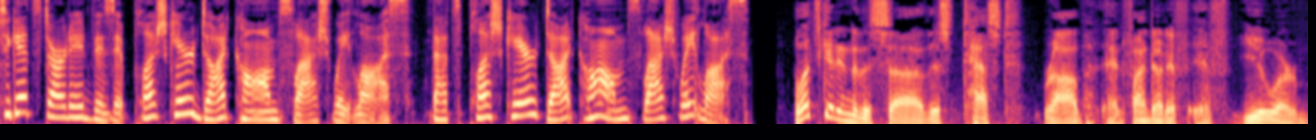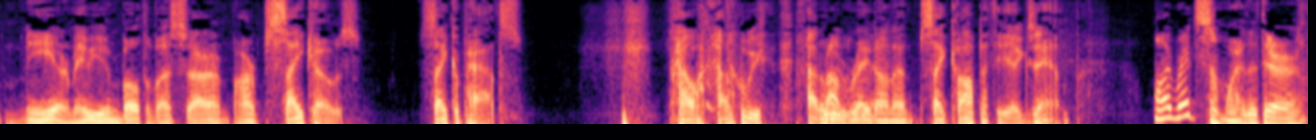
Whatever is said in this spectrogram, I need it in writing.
To get started, visit plushcare.com slash weight loss. That's plushcare.com slash weight loss. Let's get into this uh, this test, Rob, and find out if, if you or me or maybe even both of us are, are psychos, psychopaths. how how do we how do Probably. we rate on a psychopathy exam? Well, I read somewhere that there are a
